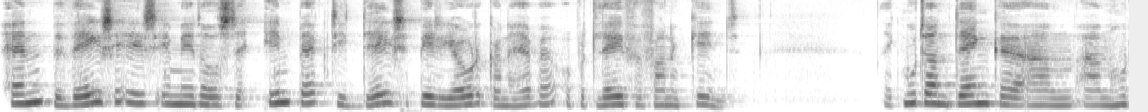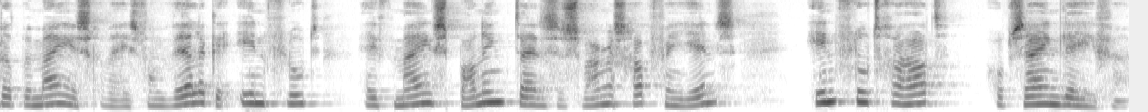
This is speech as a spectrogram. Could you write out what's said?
En bewezen is inmiddels de impact die deze periode kan hebben op het leven van een kind. Ik moet dan denken aan, aan hoe dat bij mij is geweest. Van welke invloed heeft mijn spanning tijdens de zwangerschap van Jens invloed gehad op zijn leven?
